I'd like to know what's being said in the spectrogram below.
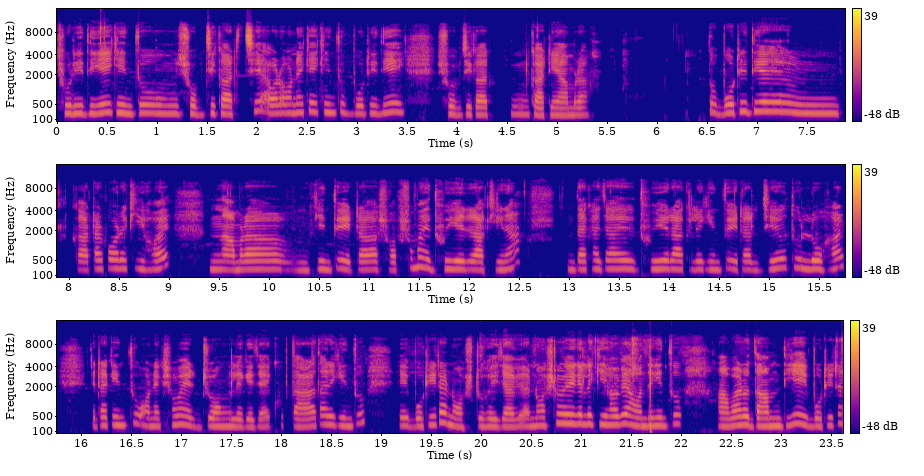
ছুরি দিয়েই কিন্তু সবজি কাটছে। আবার অনেকেই কিন্তু বটি দিয়েই সবজি কাট, কাটি আমরা। তো বটি দিয়ে কাটার পরে কি হয়? আমরা কিন্তু এটা সব সময় ধুয়ে রাখি না। দেখা যায় ধুয়ে রাখলে কিন্তু এটার যেহেতু লোহার, এটা কিন্তু অনেক সময় জং লেগে যায়। খুব তাড়াতাড়ি কিন্তু এই বটিটা নষ্ট হয়ে যাবে। আর নষ্ট হয়ে গেলে কি হবে? আমাদের কিন্তু আবারও দাম দিয়ে এই বটিটা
